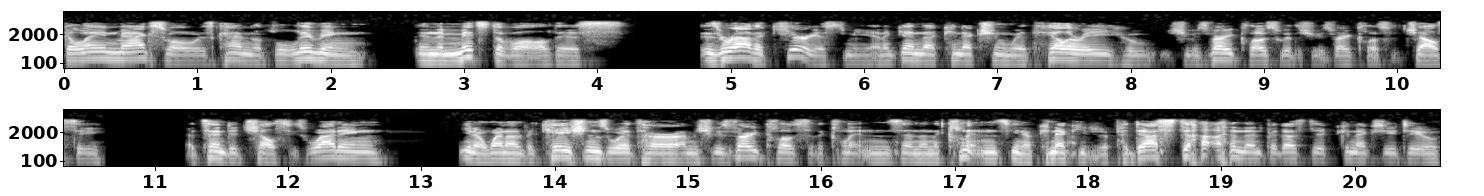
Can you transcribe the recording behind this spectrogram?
Ghislaine Maxwell was kind of living in the midst of all this is rather curious to me. And again, that connection with Hillary, who she was very close with, she was very close with Chelsea, attended Chelsea's wedding you know, went on vacations with her. I mean, she was very close to the Clintons, and then the Clintons, you know, connect you to Podesta, and then Podesta connects you to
